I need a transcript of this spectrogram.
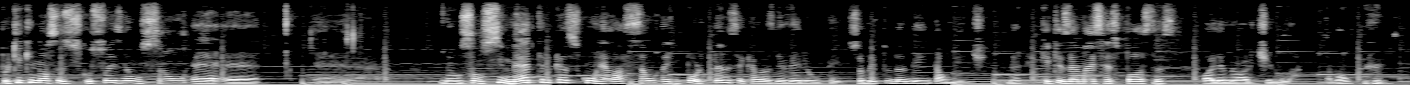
por que, que nossas discussões não são, é, é, é, não são simétricas com relação à importância que elas deveriam ter, sobretudo ambientalmente. Né? Quem quiser mais respostas, olha meu artigo lá, tá bom?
